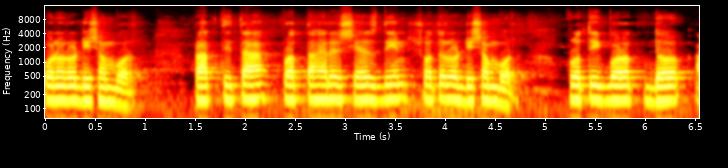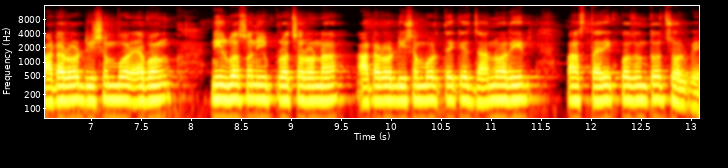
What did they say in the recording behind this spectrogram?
পনেরো ডিসেম্বর। প্রার্থিতা প্রত্যাহারের শেষ দিন সতেরো ডিসেম্বর। প্রতীক বরাদ্দ আঠারো ডিসেম্বর এবং নির্বাচনী প্রচারণা আঠারো ডিসেম্বর থেকে জানুয়ারির পাঁচ তারিখ পর্যন্ত চলবে।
